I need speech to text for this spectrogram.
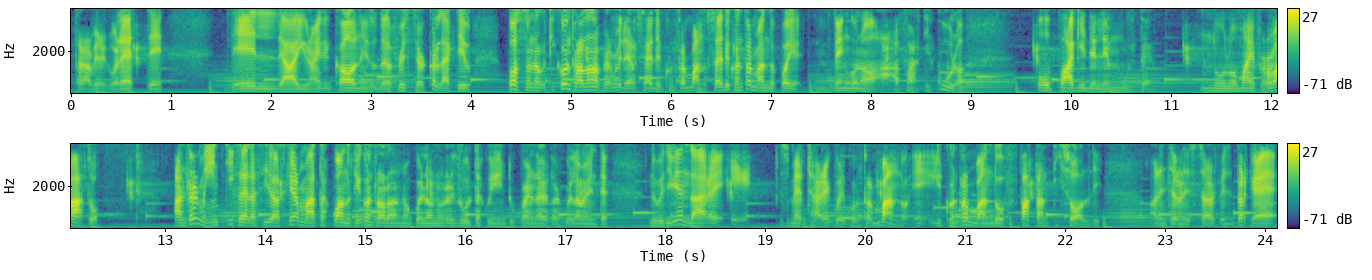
tra virgolette, della United Colonies o della Free Star Collective possono, ti controllano per vedere se hai del contrabbando. Se hai del contrabbando poi vengono a farti il culo o paghi delle multe. Non ho mai provato. Altrimenti, se la stiva schermata, quando ti controllano, quello non risulta, quindi tu puoi andare tranquillamente dove devi andare e smerciare quel contrabbando. E il contrabbando fa tanti soldi all'interno di Starfield perché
